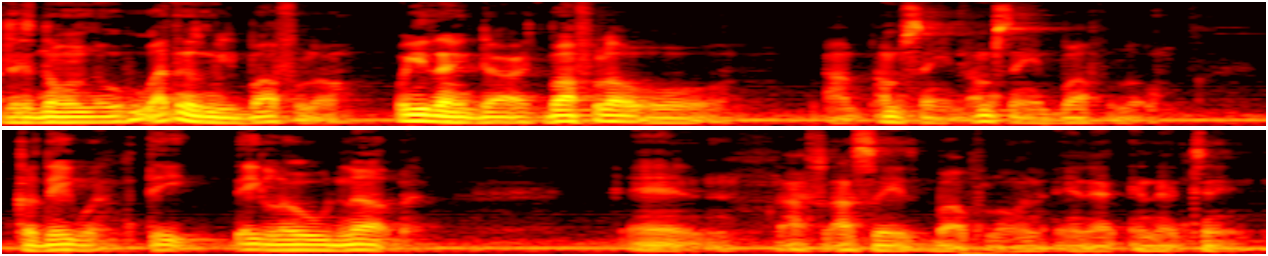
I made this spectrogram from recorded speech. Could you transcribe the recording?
I just don't know who. I think it's gonna be Buffalo. What do you think, Darius? Buffalo or I'm, I'm saying I'm saying Buffalo because they were they they loading up, and I, I say it's Buffalo in, that in that team.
